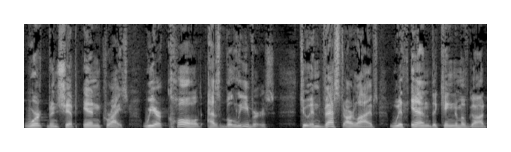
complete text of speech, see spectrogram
workmanship in Christ. We are called as believers to invest our lives within the kingdom of God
